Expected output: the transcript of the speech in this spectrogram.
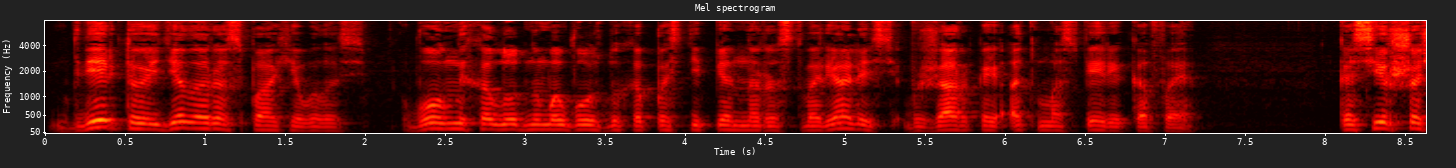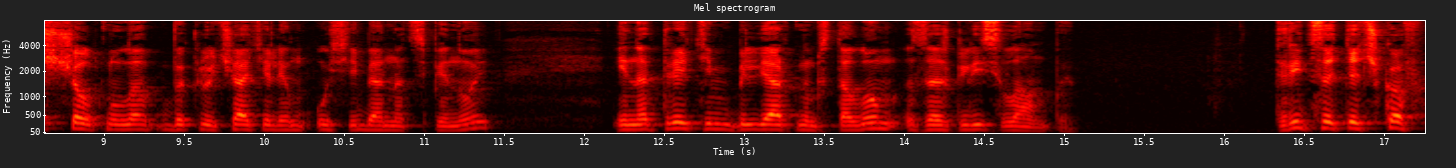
Дверь то и дело распахивалась. Волны холодного воздуха постепенно растворялись в жаркой атмосфере кафе. Кассирша щелкнула выключателем у себя над спиной, и над третьим бильярдным столом зажглись лампы. «Тридцать очков»,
